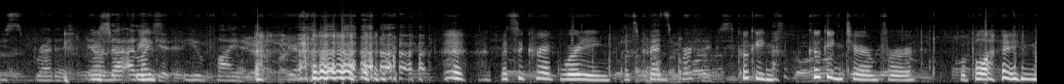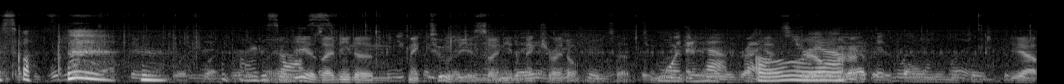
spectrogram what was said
you spread it. You know, that, I like it. You apply it. Yeah. I- What's the correct wording? What's the correct That's perfect. cooking cooking term for applying the sauce? Apply the The idea is. I need to make two of these, so I need to make sure I don't use that too much. More than half, right? Oh true. yeah. Yeah.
